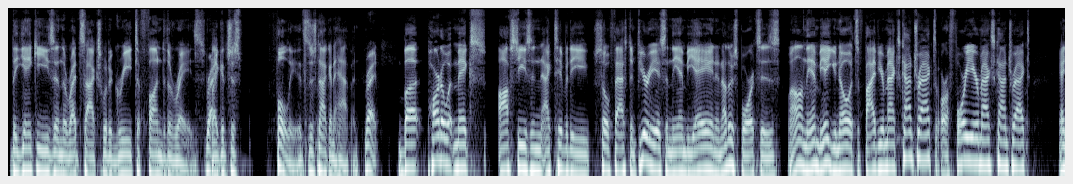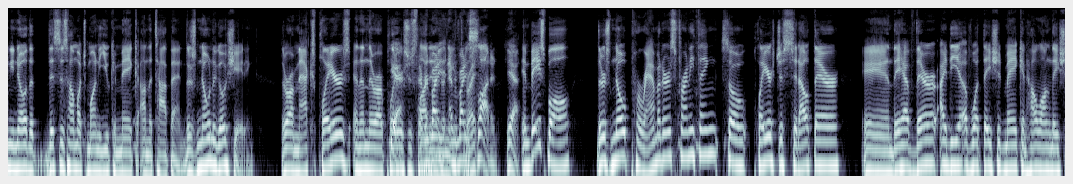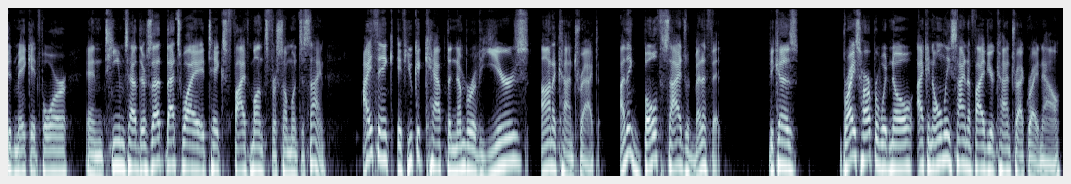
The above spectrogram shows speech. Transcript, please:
the Yankees and the Red Sox would agree to fund the Rays. Right. Like it's just fully, it's just not going to happen. Right. But part of what makes off-season activity so fast and furious in the NBA and in other sports is, well, in the NBA, you know it's a five-year max contract or a four-year max contract, and you know that this is how much money you can make on the top end. There's no negotiating. There are max players, and then there are players Yeah, who slot everybody- everybody's right? slotted, yeah. In baseball, there's no parameters for anything, so players just sit out there and they have their idea of what they should make and how long they should make it for. And teams have theirs. That, that's why it takes five months for someone to sign. I think if you could cap the number of years on a contract, I think both sides would benefit because Bryce Harper would know I can only sign a five year contract right now.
